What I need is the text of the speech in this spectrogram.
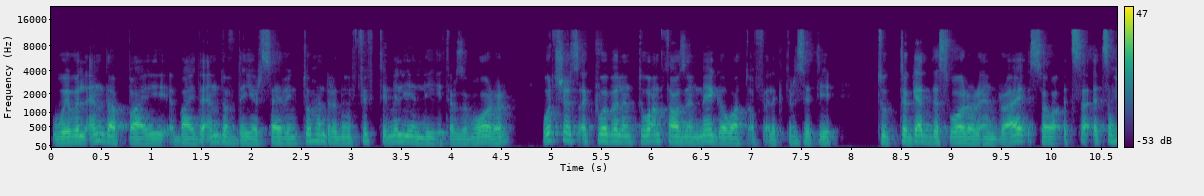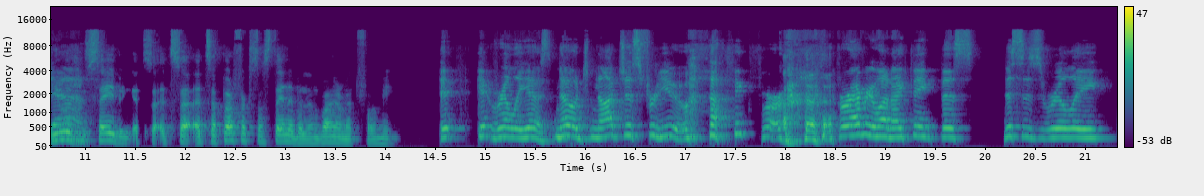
we will end up by by the end of the year saving 250 million liters of water, which is equivalent to 1,000 megawatt of electricity to, to get this water in, right? So it's a, it's a yes. huge saving. It's a, it's a it's a perfect sustainable environment for me. It it really is. No, not just for you. I think for for everyone. I think this this is really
